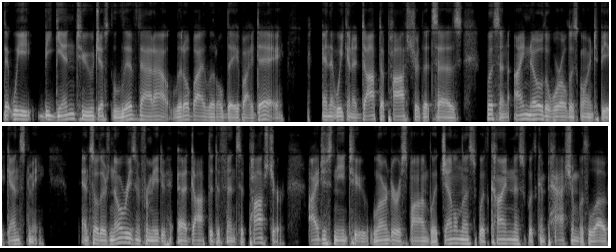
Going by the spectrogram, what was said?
that we begin to just live that out little by little, day by day. And that we can adopt a posture that says, listen, I know the world is going to be against me. And so there's no reason for me to adopt a defensive posture. I just need to learn to respond with gentleness, with kindness, with compassion, with love,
